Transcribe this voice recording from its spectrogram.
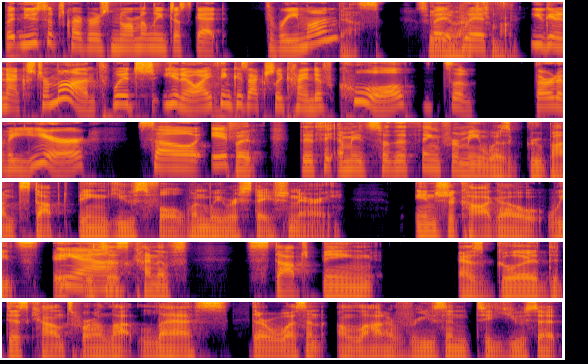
but new subscribers normally just get three months. Yeah. So you but get an with extra month. you get an extra month, which you know I think is actually kind of cool. It's a third of a year. So if But the thing, I mean, so the thing for me was Groupon stopped being useful when we were stationary in Chicago. We it, it just kind of stopped being as good. The discounts were a lot less. There wasn't a lot of reason to use it.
